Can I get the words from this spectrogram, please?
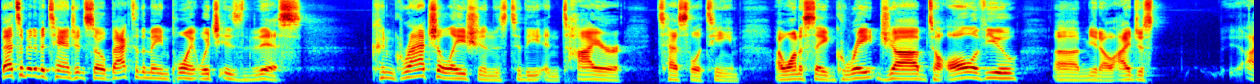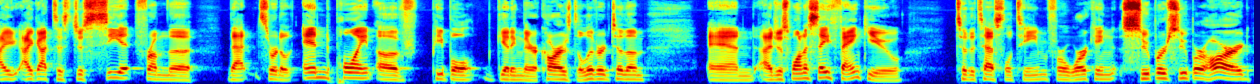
that's a bit of a tangent. So back to the main point which is this. Congratulations to the entire tesla team. I want to say great job to all of you. Um, you know i just I, I got to just see it from the that sort of end point of people getting their cars delivered to them. And I just want to say thank you to the Tesla team for working super, super hard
